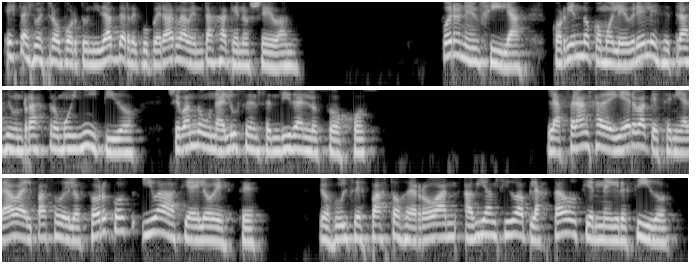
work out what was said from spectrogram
Esta es nuestra oportunidad de recuperar la ventaja que nos llevan. Fueron en fila, corriendo como lebreles detrás de un rastro muy nítido, llevando una luz encendida en los ojos. La franja de hierba que señalaba el paso de los orcos iba hacia el oeste. Los dulces pastos de Rohan habían sido aplastados y ennegrecidos.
